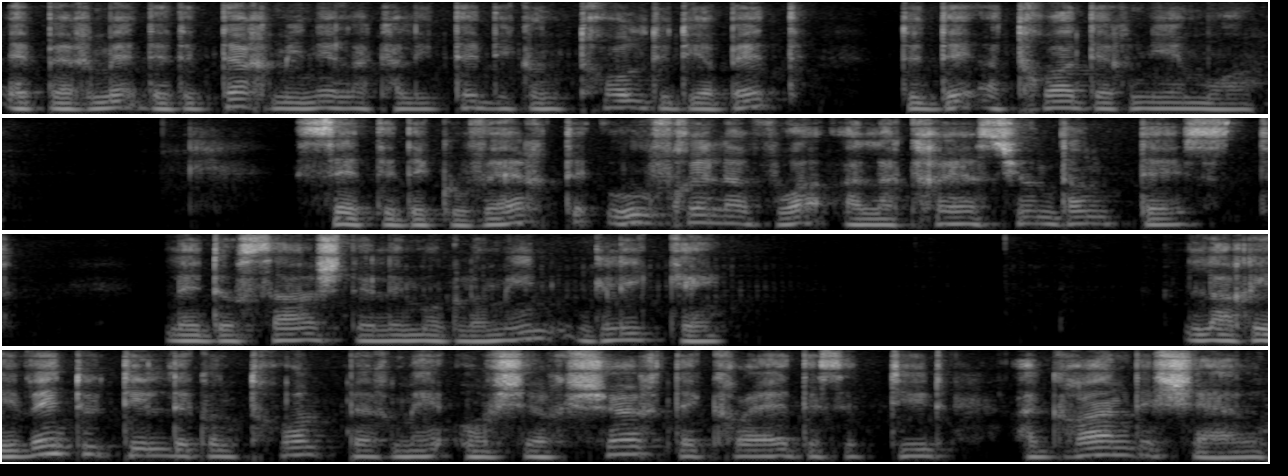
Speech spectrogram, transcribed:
et permet de déterminer la qualité du contrôle du diabète de deux à trois derniers mois. Cette découverte ouvre la voie à la création d'un test, le dosage de l'hémoglobine glyquée L'arrivée d'outils de contrôle permet aux chercheurs de créer des études à grande échelle.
